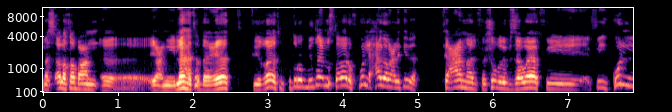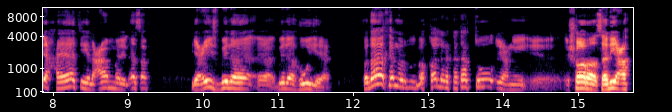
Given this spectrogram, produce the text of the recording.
مسألة طبعا آه، يعني لها تداعيات في غاية الخطورة بيضيع مستقبله في كل حاجة بعد كده في عمل في شغل في زواج في في كل حياته العامة للأسف يعيش بلا آه، بلا هوية يعني. فده كان المقال اللي أنا كتبته يعني آه، إشارة سريعة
